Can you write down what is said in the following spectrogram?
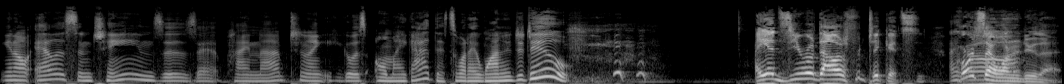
you know, Alice in Chains is at Pine Knob tonight. He goes, Oh my God, that's what I wanted to do. I had zero dollars for tickets. Of I course I know. want to do that.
